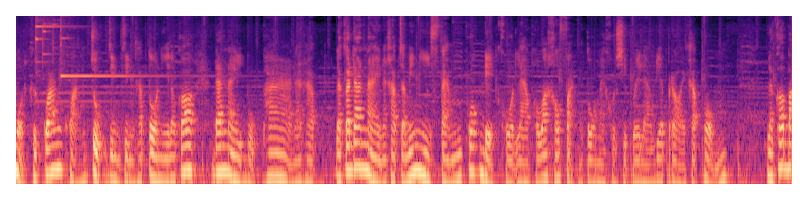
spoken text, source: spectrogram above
หมดคือกว้างขวางจุจริง ๆ ครับ ตัวนี้แล้วก็ด้านในบุผ้านะครับ แล้วก็ด้านในนะครับจะไม่มีสแตมป์พวกเดทโค้ดแล้ว เพราะว่าเขาฝังตัวไมโครชิปไว้แล้วเรียบร้อยครับผม แล้วก็ใบ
